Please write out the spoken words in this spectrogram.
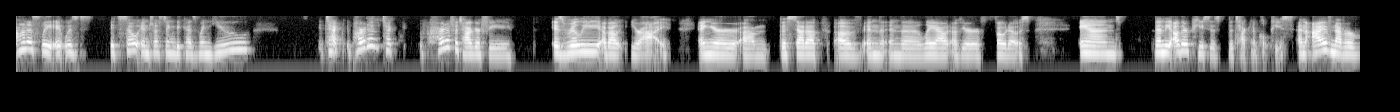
honestly it was it's so interesting because when you tech part of tech part of photography is really about your eye and your um, the setup of and the, and the layout of your photos. And then the other piece is the technical piece. And I've never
